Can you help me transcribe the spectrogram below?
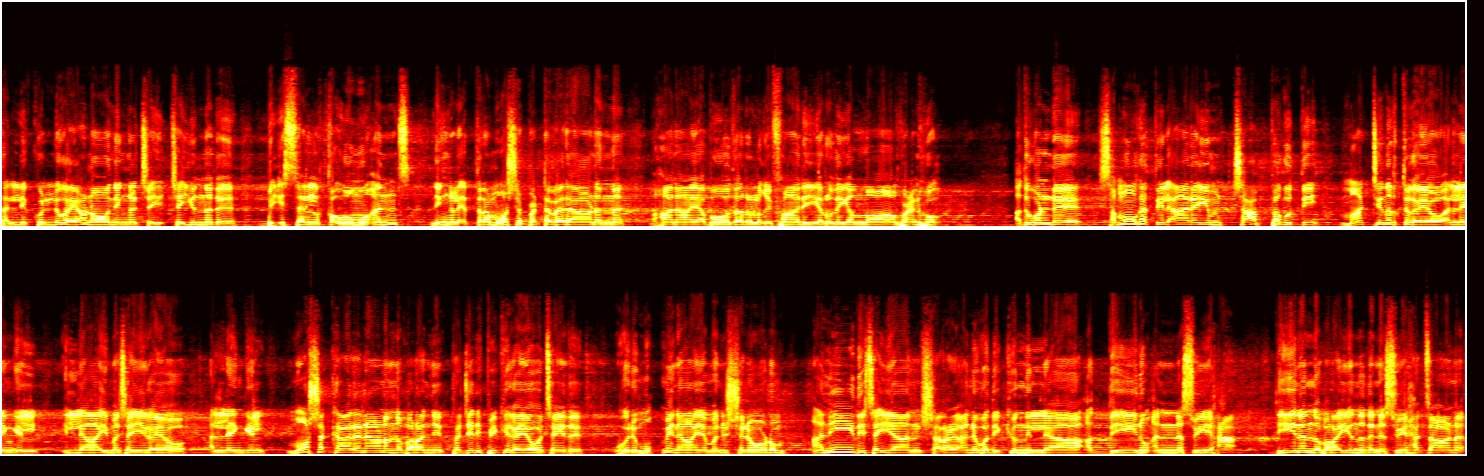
തല്ലിക്കൊല്ലുകയാണോ നിങ്ങൾ ചെയ്യുന്നത്. നിങ്ങൾ എത്ര മോശപ്പെട്ടവരാണെന്ന് മഹാനായ അബൂദറുൽ ഗിഫാരി റളിയല്ലാഹു അൻഹു അതുകൊണ്ട് സമൂഹത്തിൽ ആരെയും ചാപ്പകുത്തി മാറ്റി നിർത്തുകയോ അല്ലെങ്കിൽ ഇല്ലായ്മ ചെയ്യുകയോ അല്ലെങ്കിൽ മോശക്കാരനാണെന്ന് പറഞ്ഞ് പ്രചരിപ്പിക്കുകയോ ചെയ്ത് ഒരു മുഗ്മിനായ മനുഷ്യനോടും അനീതി ചെയ്യാൻ ഷറ അനുവദിക്കുന്നില്ല. അദ്ദീനു അന്നസ്വീഹ. ദീൻ എന്ന് പറയുന്നത് നസ്വീഹത്താണ്.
